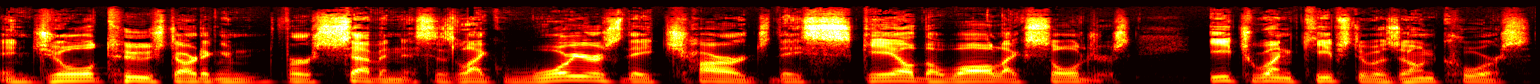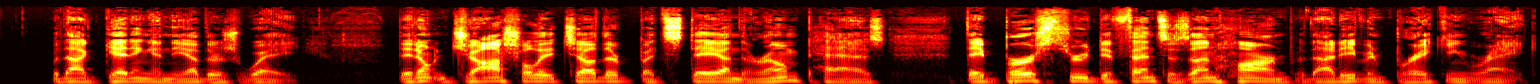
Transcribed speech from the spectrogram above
In Joel 2, starting in verse 7, it says, Like warriors, they charge, they scale the wall like soldiers. Each one keeps to his own course without getting in the other's way. They don't jostle each other, but stay on their own paths. They burst through defenses unharmed without even breaking rank.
